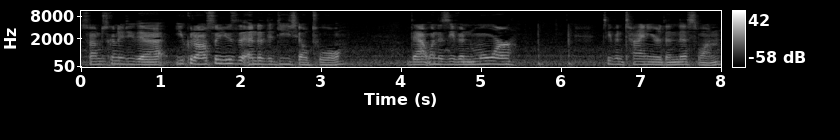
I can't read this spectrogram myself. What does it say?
So I'm just going to do that. You could also use the end of the detail tool. That one is even more, it's even tinier than this one.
